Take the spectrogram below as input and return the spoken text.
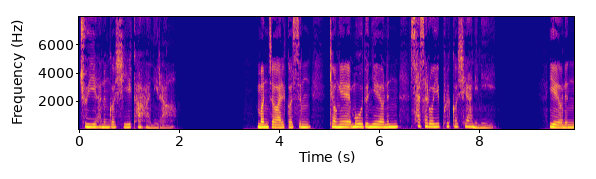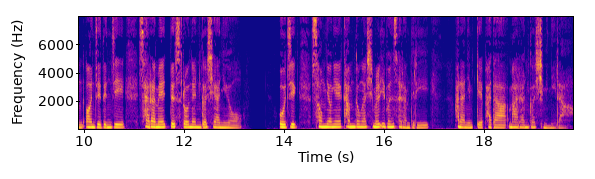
주의하는 것이 가하니라. 먼저 알 것은 경의 모든 예언은 사사로이 풀 것이 아니니 예언은 언제든지 사람의 뜻으로 낸 것이 아니요 오직 성령의 감동하심을 입은 사람들이 하나님께 받아 말한 것임이니라.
